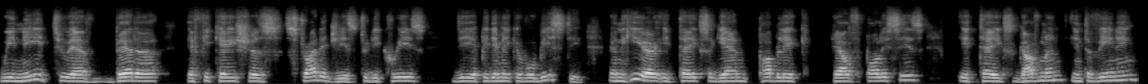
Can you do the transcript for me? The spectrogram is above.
We need to have better, efficacious strategies to decrease the epidemic of obesity. And here it takes again public health policies it takes government intervening,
